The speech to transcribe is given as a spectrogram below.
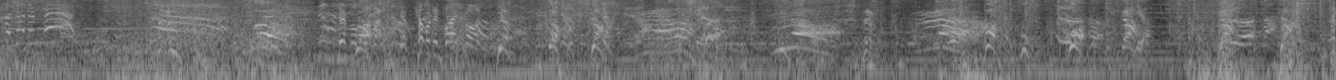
Another path! Careful, brother. You're covered in Bifrost. No!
